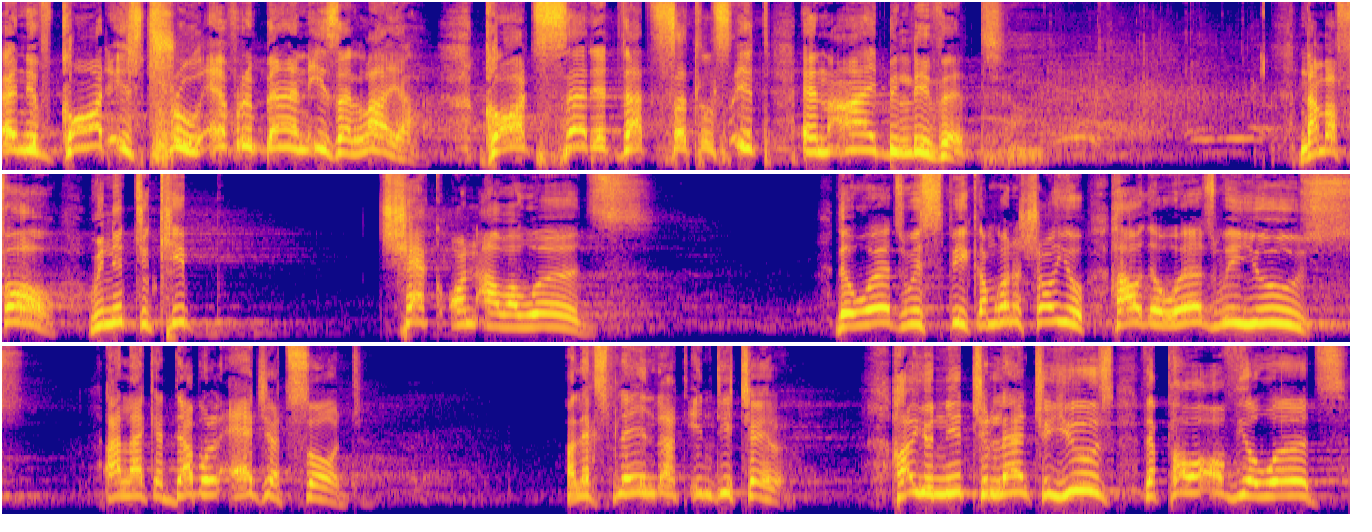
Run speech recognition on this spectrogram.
and if God is true, every man is a liar. God said it, that settles it, and I believe it. Number four, we need to keep check on our words the words we speak. I'm going to show you how the words we use are like a double edged sword. I'll explain that in detail. How you need to learn to use the power of your words.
